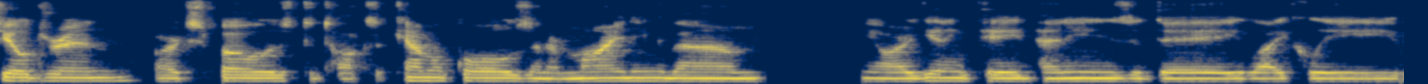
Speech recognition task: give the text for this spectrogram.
children are exposed to toxic chemicals and are mining them, you know, are getting paid pennies a day, likely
